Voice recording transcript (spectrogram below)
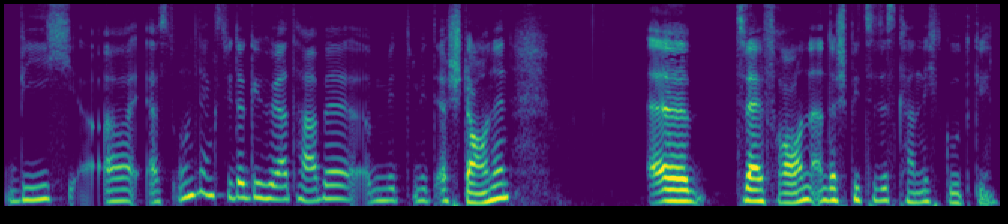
wie ich äh, erst unlängst wieder gehört habe, mit, mit Erstaunen. Äh, zwei Frauen an der Spitze, das kann nicht gut gehen.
